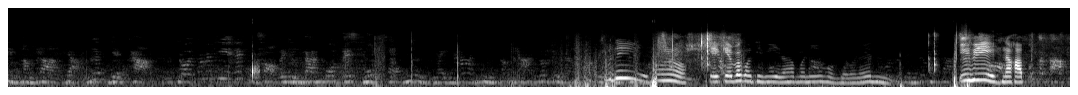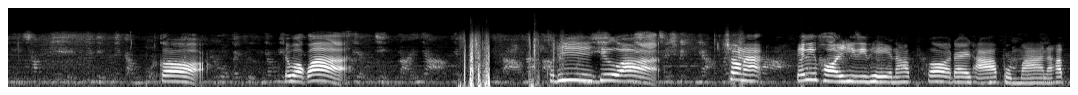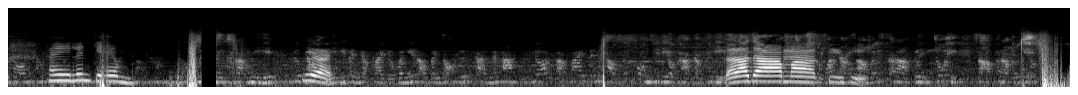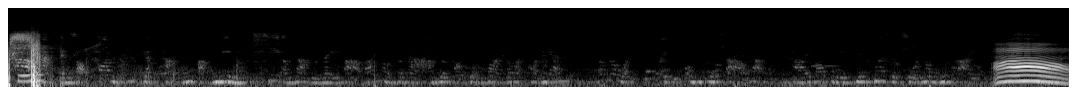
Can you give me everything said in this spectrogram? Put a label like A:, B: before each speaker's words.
A: ดินอำพรางอย่างเลือดเย็นค่ะ โดยเจ้าหน้าที่ได้ตรวจสอบไปถึงการโพสต์เฟซบุ๊กของหนึ่งในห้าทีมสังหารก็คือนางสาว
B: สวัสดีเกมเกมบ้ากอนทีวีนะครับ วันนี้ผมจะมาเล่น EP นะครับ
A: ตุ๊กตาผีชักที่ที่มีพฤติกรรมโหด
B: ก็
A: รวมไปถึงยังมี
B: จะบอกว่า
A: เสี่ยงอีกหลายอย่างที่เป็นสาวหน้าตา
B: คนที่ชื่อว่า
A: ใช้ชีวิตอย่าง
B: ช่องนะ Baby Boy TV Play นะครับ ก็ได้ท้าผมมานะครับ ให้เล่นเกม
A: ครั้ง นี้คือ
B: เนี่ย
A: คดีนี้เป็นอย่างไรเดี๋ยววันนี้เราไปเจาะลึกกันนะคะย้อนกลับไปเป็นข่าวคึกโครมทีเดียวค่ะกับคดี
B: แล้วเราจะมา
A: หรือว่
B: PVP
A: นางสาววลิศรากลิ่นจุ้ยสาวคาราโอเกะฆ่าเป็นสองท่อนยัดถังฝังดินที่อำพรางอยู่ในป่าบ้านโนนสง่าอำเภอเขาสวนกวางจังหวัดขอนแก่นตำรวจพุ่งไปที่ปมชู้สาวค่ะแต่สุดท้ายก็คดีพลิกเมื่อสืบสวนลงลึกไป
B: อ้าว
